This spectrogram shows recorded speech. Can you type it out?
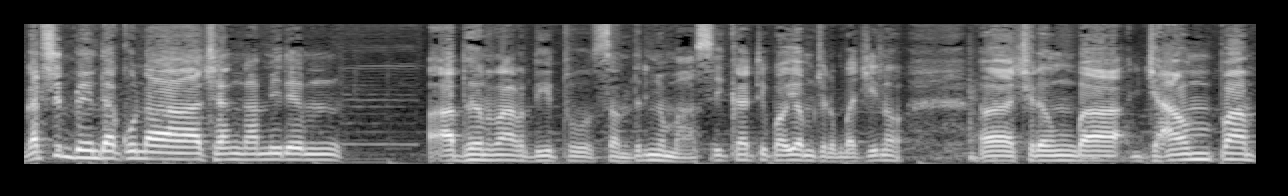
Ngatichimboenda kuna changamire mm, abernardito sandrinho masikati kwauya muchirongwa chino uh, chirongwa jampa.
